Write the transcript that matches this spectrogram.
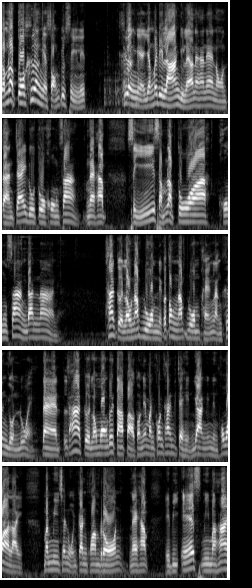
สำหรับตัวเครื่องเนี่ย 2.4 ลิตร เครื่องเนี่ยยังไม่ได้ล้างอยู่แล้วนะฮะแน่นอน แต่จะให้ดูตัวโครงสร้างนะครับ สีสำหรับตัวโครงสร้างด้านหน้าเนี่ย ถ้าเกิดเรานับรวมเนี่ยก็ต้องนับรวมแผงหลังเครื่องยนต์ด้วย แต่ถ้าเกิดเรามองด้วยตาเปล่าตอนนี้มันค่อนข้างที่จะเห็นยากนิดหนึ่งเพราะว่าอะไร มันมีฉนวนกันความร้อนนะครับ ABS มีมาให้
